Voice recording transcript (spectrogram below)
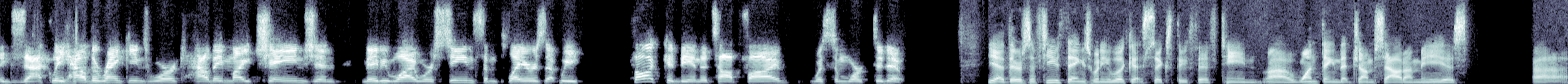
exactly how the rankings work, how they might change, and maybe why we're seeing some players that we thought could be in the top five with some work to do. Yeah, there's a few things when you look at six through 15. Uh, one thing that jumps out on me is uh,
